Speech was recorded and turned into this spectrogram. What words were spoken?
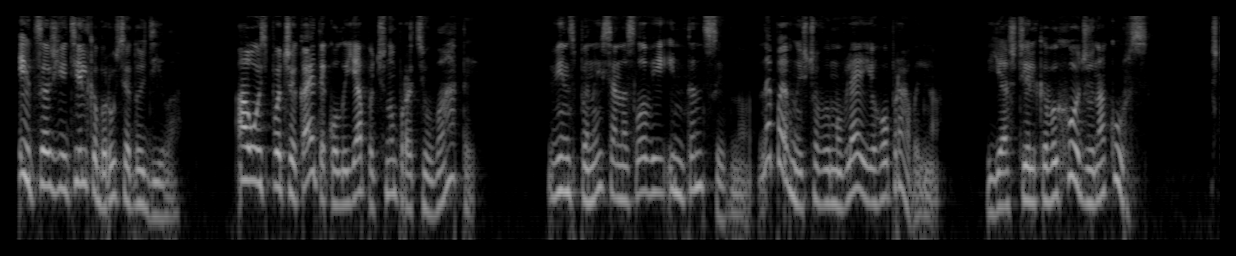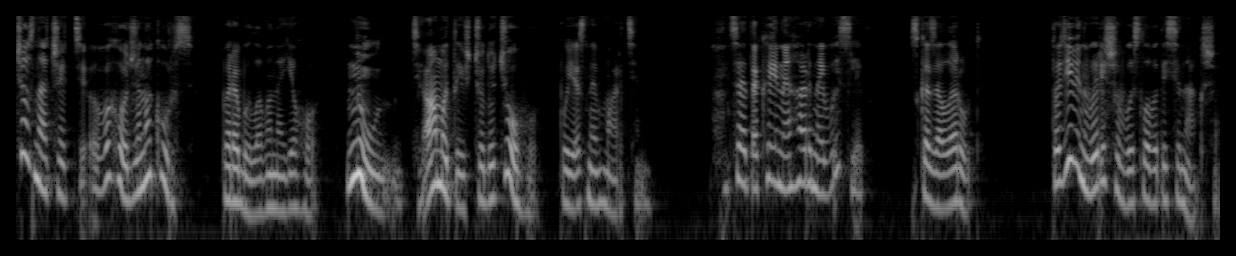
І це ж я тільки беруся до діла. А ось почекайте, коли я почну працювати. Він спинився на слові інтенсивно, непевний, що вимовляє його правильно. Я ж тільки виходжу на курс. Що значить, виходжу на курс? перебила вона його. Ну, тямити щодо чого, пояснив Мартін. Це такий негарний вислів, сказала Рут. Тоді він вирішив висловитись інакше.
